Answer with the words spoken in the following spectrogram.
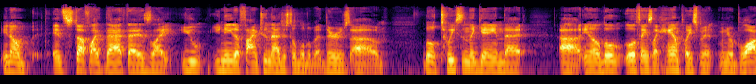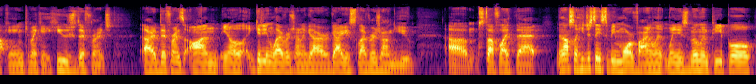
you know, it's stuff like that that is like you you need to fine tune that just a little bit. There's uh, little tweaks in the game that uh, you know little little things like hand placement when you're blocking can make a huge difference. Uh, difference on you know getting leverage on a guy or a guy gets leverage on you, um, stuff like that. And also he just needs to be more violent when he's moving people.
